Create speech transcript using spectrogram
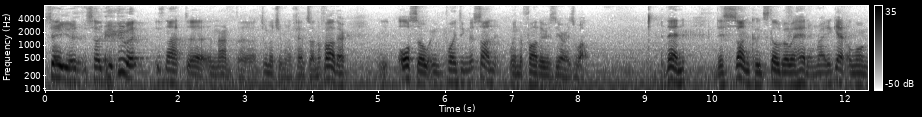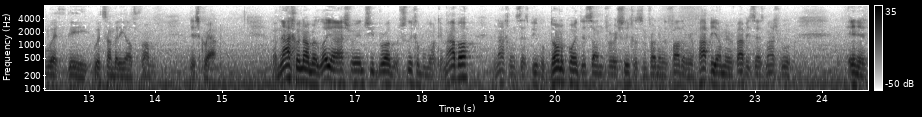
say the son can do it is not uh, not uh, too much of an offense on the father. Also, in pointing the son when the father is there as well. And then this son could still go ahead and write a get along with the with somebody else from this crowd. Nachman says people don't appoint the son for a shlichus in front of the father. Rav Papi Amir Rav Papi says Mashvu in it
